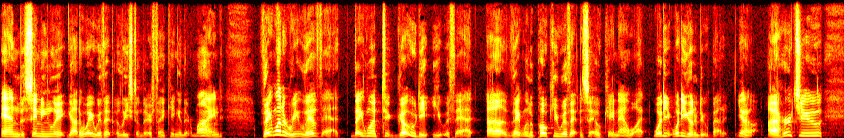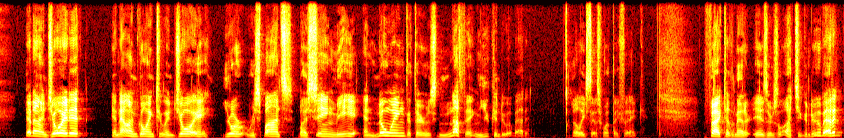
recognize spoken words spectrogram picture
and seemingly got away with it, at least in their thinking and their mind, they want to relive that. They want to goad you with that. Uh, they want to poke you with it and say, okay, now what? What, you, what are you going to do about it? You know, I hurt you and I enjoyed it and now I'm going to enjoy your response by seeing me and knowing that there is nothing you can do about it. At least that's what they think. Fact of the matter is, there's a lot you can do about it,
